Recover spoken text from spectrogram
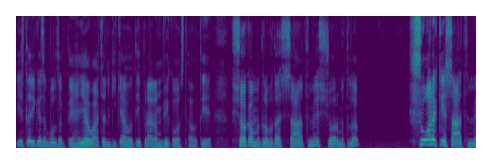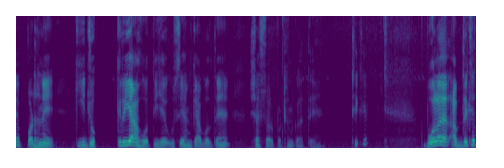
इस तरीके से बोल सकते हैं। यह वाचन की क्या होती है? प्रारंभिक अवस्था होती है। स्व का मतलब होता है साथ में, स्वर मतलब स्वर के साथ में पढ़ने की जो क्रिया होती है उसे हम क्या बोलते हैं? सस्वर पठन कहते हैं। ठीक है? बोला जाता अब देखिए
